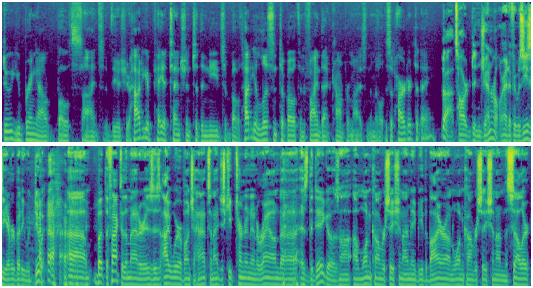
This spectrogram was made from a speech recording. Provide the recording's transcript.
do you bring out both sides of the issue? How do you pay attention to the needs of both? How do you listen to both and find that compromise in the middle? Is it harder today? Well, it's hard in general, right? If it was easy, everybody would do it. um, but the fact of the matter is, is I wear a bunch of hats and I just keep turning it around uh, as the day goes. Uh, on one conversation, I may be the buyer. On one conversation, I'm the seller.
